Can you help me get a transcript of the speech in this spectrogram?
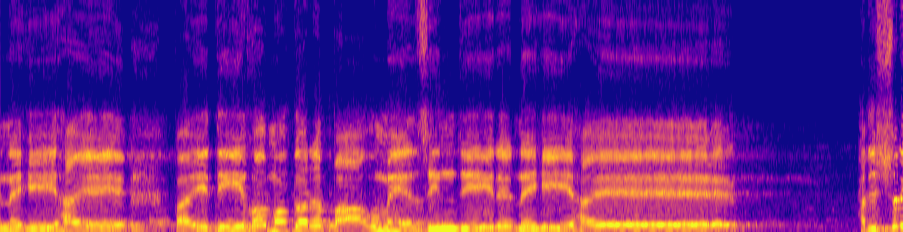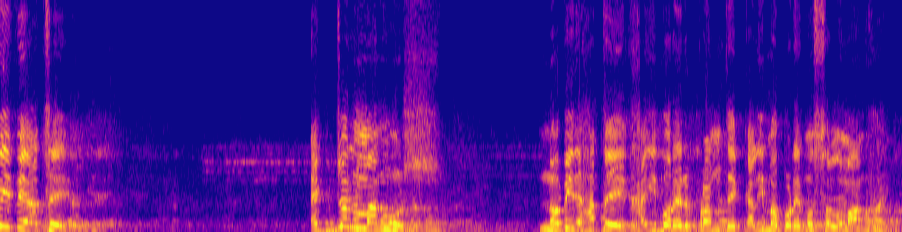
نہیں ہے قیدی ہو مگر پاؤں میں زنجیر نہیں ہے حدیث হাদিস শরীফে ایک جن منوش نبیر হাতে খাইবরের প্রান্তে কালিমা پڑے مسلمان ہوئے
